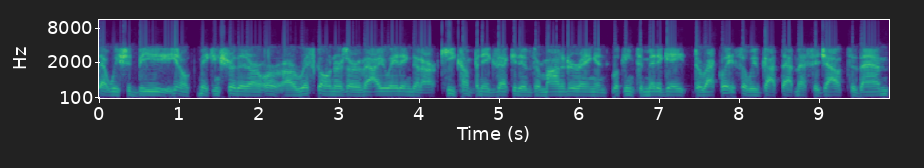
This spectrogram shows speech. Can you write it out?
that we should be, you know, making sure that our, our risk owners are evaluating, that our key company executives are monitoring and looking to mitigate directly. So we've got that message out to them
